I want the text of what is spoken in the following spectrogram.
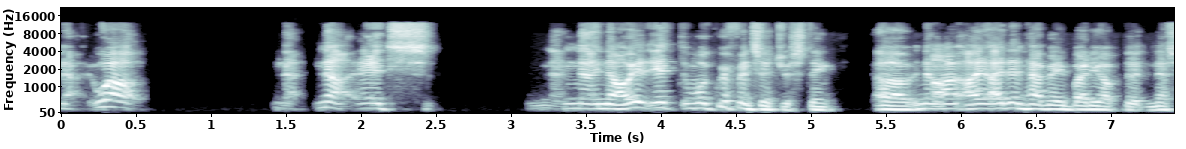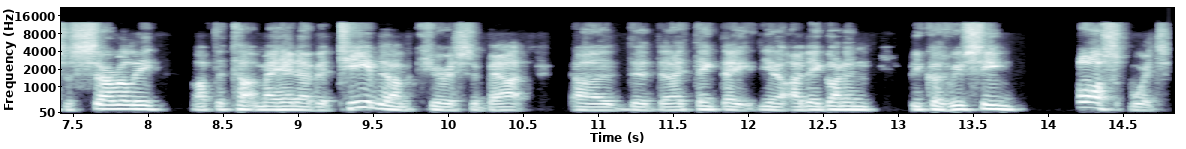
No, well, no, no it's no, no. It, it well, Griffin's interesting. Uh, no, I, I didn't have anybody up that necessarily off the top of my head. I have a team that I'm curious about. Uh, that, that I think they, you know, are they going to? Because we've seen all sports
